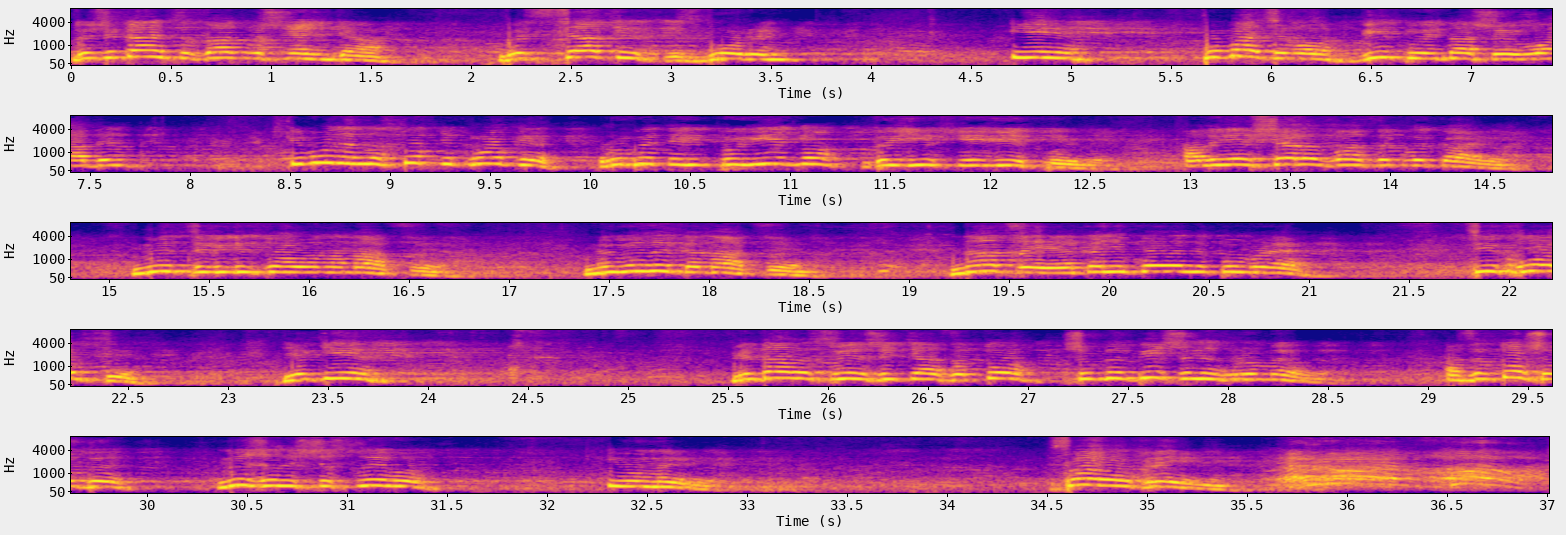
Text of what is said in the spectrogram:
Дочекаємося завтрашнього дня, без всяких збурень. І побачимо відповідь нашої влади. І будемо наступні кроки робити відповідно до їхньої відповіді. Але я ще раз вас закликаю. Ми цивілізована нація. Ми велика нація. Нація, яка ніколи не помре. Ці хлопці, які віддали своє життя за те, щоб ми більше не громили, а за те, щоб ми жили щасливо і в мирі. Слава Україні! Героям слава!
